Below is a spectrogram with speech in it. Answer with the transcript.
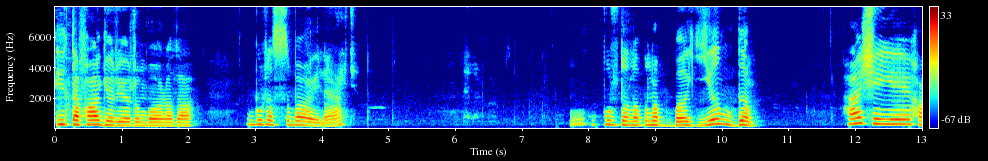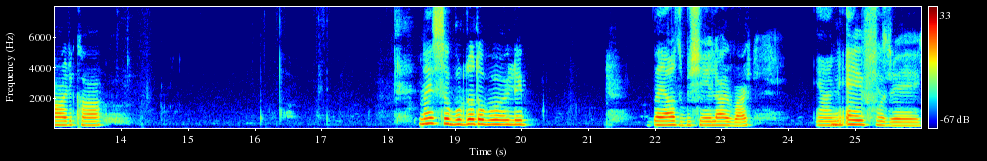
İlk defa görüyorum bu arada. Burası böyle. Buzdolabına bayıldım. Her şeyi harika. Neyse burada da böyle beyaz bir şeyler var. Yani ev free.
